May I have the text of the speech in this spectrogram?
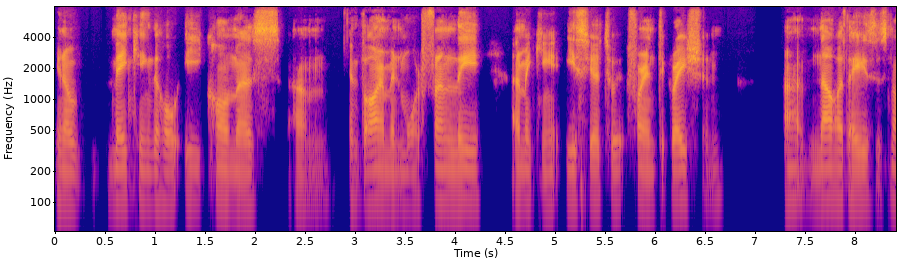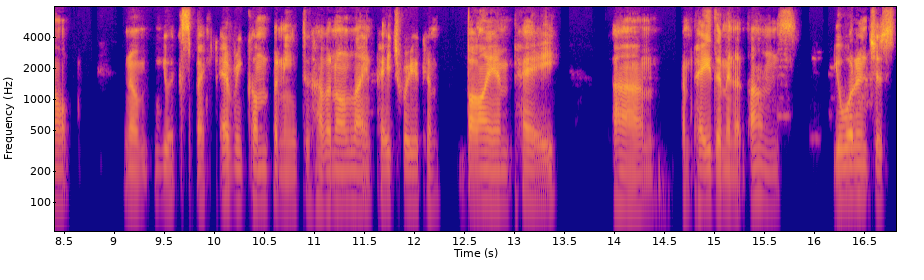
you know making the whole e-commerce um, environment more friendly and making it easier to for integration. Uh, nowadays it's not you know you expect every company to have an online page where you can buy and pay um, and pay them in advance. You wouldn't just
